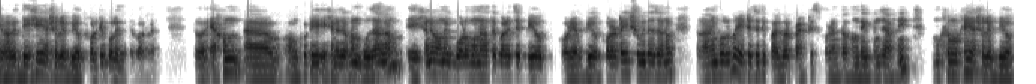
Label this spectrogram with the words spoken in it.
এভাবে দেখেই আসলে বিয়োগফলটি বলে দিতে পারবেন। তো এখন অঙ্কটি এখানে যখন বোঝালাম এখানে অনেক বড় মনে হতে পারে যে বিয়োগ করে, বিয়োগ করাটাই সুবিধাজনক। তবে আমি বলব, এটা যদি কয়েকবার প্র্যাকটিস করেন, তখন দেখবেন যে আপনি মুখে মুখেই আসলে বিয়োগ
